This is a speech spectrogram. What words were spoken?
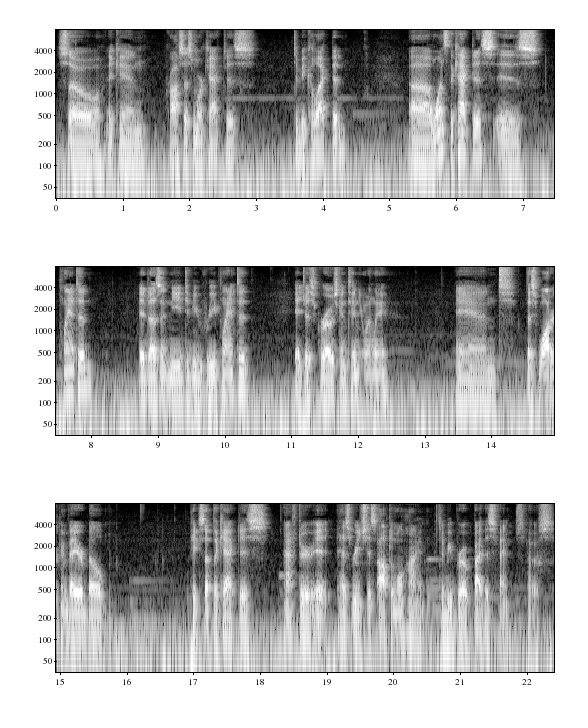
so it can process more cactus to be collected. Uh, once the cactus is planted, it doesn't need to be replanted. It just grows continually. And this water conveyor belt picks up the cactus after it has reached its optimal height to be broke by this fence post.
